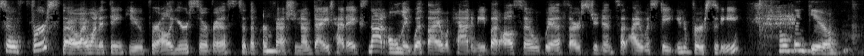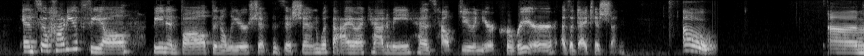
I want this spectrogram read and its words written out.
So, first, though, I want to thank you for all your service to the mm-hmm. profession of dietetics, not only with Iowa Academy, but also with our students at Iowa State University. Oh, thank you. And so, how do you feel being involved in a leadership position with the Iowa Academy has helped you in your career as a dietitian? Oh, um,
